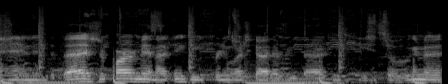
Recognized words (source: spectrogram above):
And in the badge department, I think we pretty much got every badge we need. So we're gonna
